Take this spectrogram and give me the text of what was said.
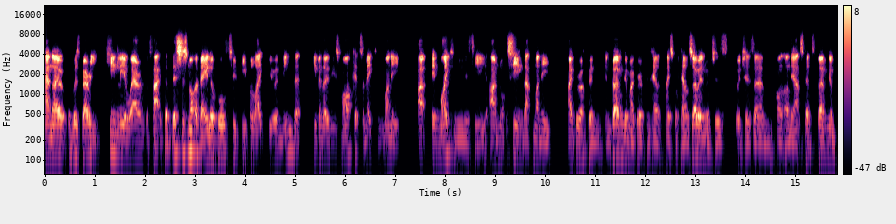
and I was very keenly aware of the fact that this is not available to people like you and me. That even though these markets are making money uh, in my community, I'm not seeing that money I grew up in, in Birmingham. I grew up in a place called Halesowen, which is which is um, on, on the outskirts of Birmingham.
